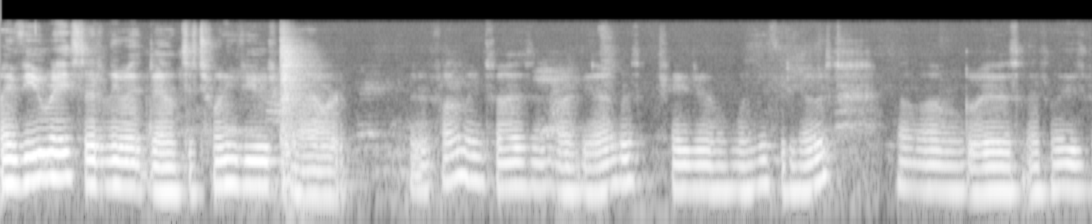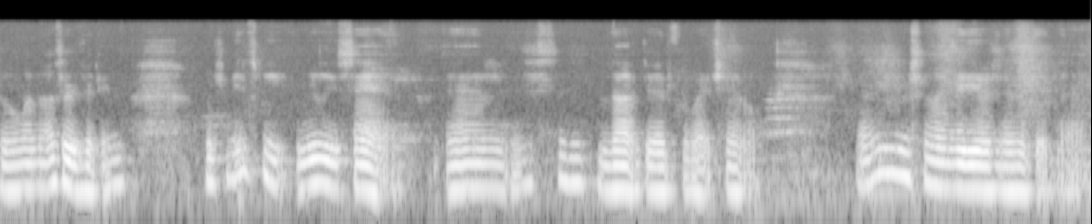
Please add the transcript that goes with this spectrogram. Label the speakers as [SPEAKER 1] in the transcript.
[SPEAKER 1] My view rate suddenly went down to 20 views per hour. The following causes are the average change in one of um, the videos, along with at least the one other video, which makes me really sad, and this is not good for my channel. I wish my videos never did that.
